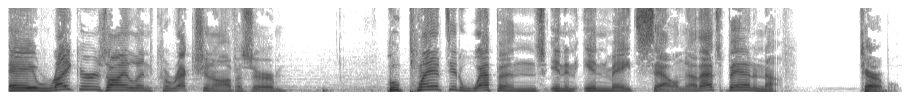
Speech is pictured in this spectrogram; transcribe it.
a Rikers Island correction officer who planted weapons in an inmate's cell. Now, that's bad enough. Terrible.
